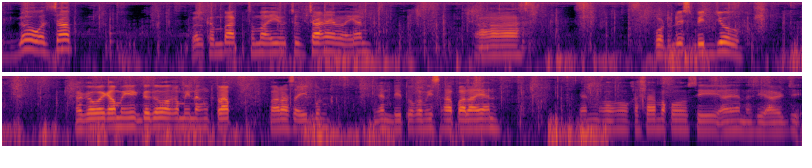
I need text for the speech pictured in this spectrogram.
Hello, what's up? Welcome back to my YouTube channel. Ayan. Ah, for this video, gagawa kami gagawa kami ng trap para sa ibon. Yan dito kami sa Palayan. Yan oh, kasama ko si ayan si RJ.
